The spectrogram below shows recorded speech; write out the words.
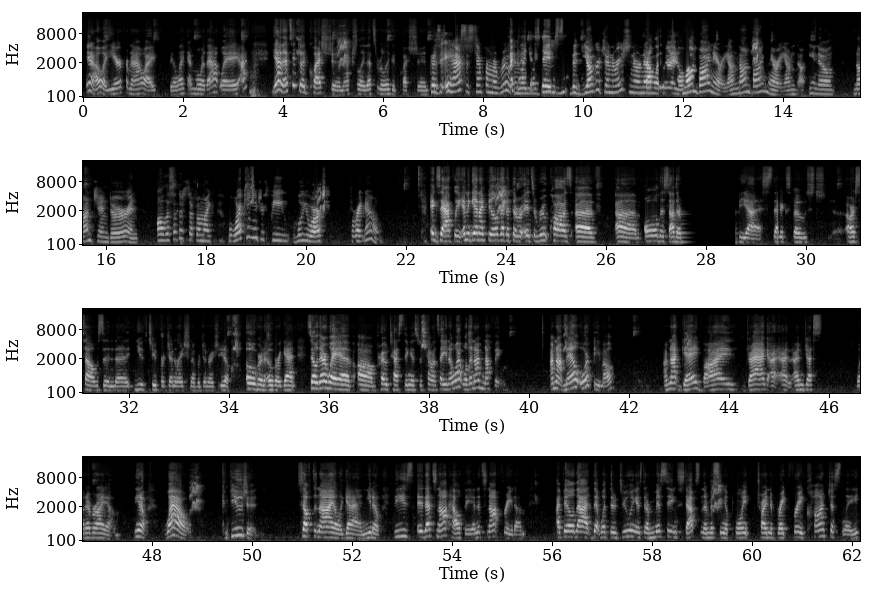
you know a year from now i feel like i'm more that way. I, yeah that's a good question actually. That's a really good question. Because it has to stem from a root and like, like the younger generation are now like non-binary. I'm non-binary. I'm not, you know non-gender and all this other stuff. I'm like well why can't you just be who you are for right now? Exactly. And again, I feel that it's a, it's a root cause of um, all this other BS that exposed ourselves and the youth too for generation over generation, you know, over and over again. So their way of um, protesting is just going to say, you know what? Well, then I'm nothing. I'm not male or female. I'm not gay, bi, drag. I, I, I'm just whatever I am. You know, wow, confusion self-denial again you know these eh, that's not healthy and it's not freedom i feel that that what they're doing is they're missing steps and they're missing a point trying to break free consciously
